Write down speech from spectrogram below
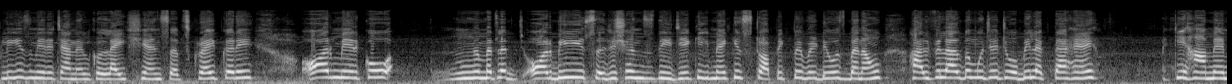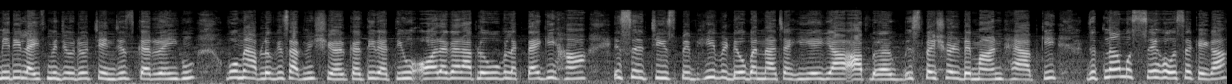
प्लीज़ मेरे चैनल को लाइक शेयर एंड सब्सक्राइब करें। और मेरे को मतलब और भी सजेशंस दीजिए कि मैं किस टॉपिक पे वीडियोस बनाऊँ। हाल फ़िलहाल तो मुझे जो भी लगता है कि हाँ मैं मेरी लाइफ में जो जो चेंजेस कर रही हूँ, वो मैं आप लोगों के साथ में शेयर करती रहती हूँ। और अगर आप लोगों को लगता है कि हाँ इस चीज़ पे भी वीडियो बनना चाहिए या आप स्पेशल डिमांड है आपकी, जितना मुझसे हो सकेगा,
